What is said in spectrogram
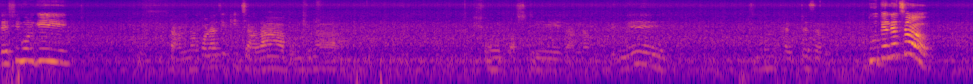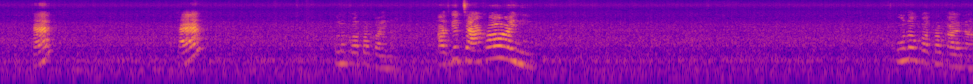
দেশি মুরগি। রান্না করা যে কি জ্বালা, বন্ধুরা। ভীষণ কষ্টে রান্না করতে গেলে জীবন খাইতে যাবে। দুধ এনেছো? হ্যাঁ? হ্যাঁ? কোনো কথা কয় না। আজকে চা খাওয়া হয়নি? কোনো কথা কয় না।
